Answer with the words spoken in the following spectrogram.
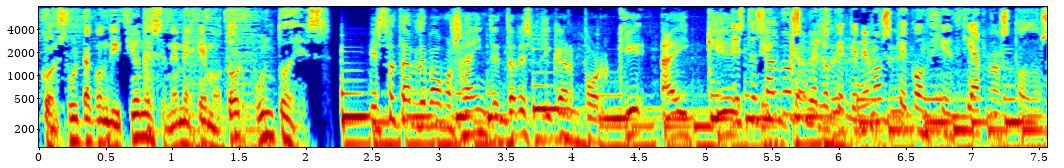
Consulta condiciones en mgmotor.es. Esta tarde vamos a intentar explicar por qué hay que. Esto es algo sobre lo que tenemos que concienciarnos todos.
